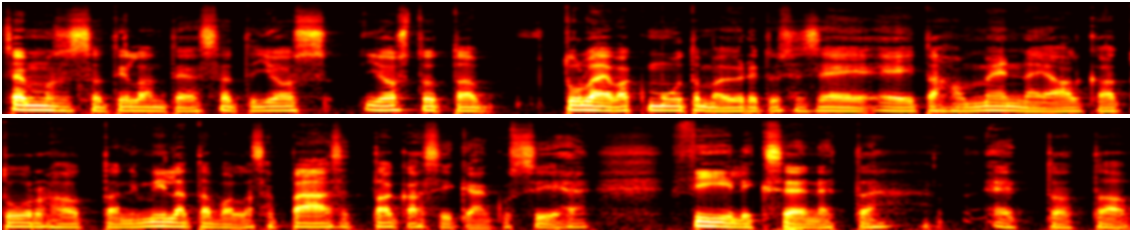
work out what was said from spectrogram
semmoisessa tilanteessa, että jos, jos tota, tulee vaikka muutama yritys ja se ei, ei taho mennä ja alkaa turhauttaa, niin millä tavalla sä pääset takaisin ikään kuin siihen fiilikseen, että et tota,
